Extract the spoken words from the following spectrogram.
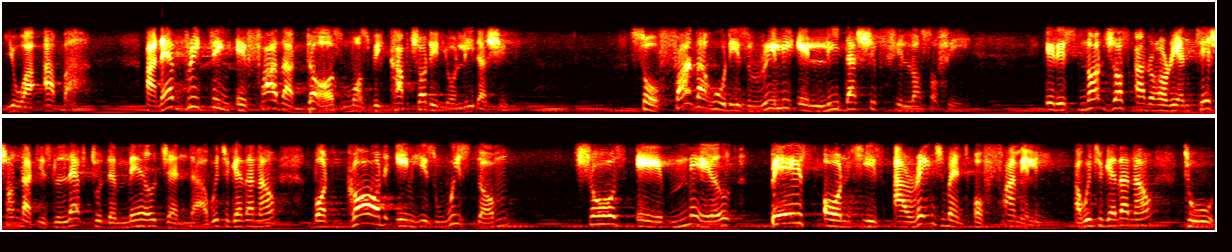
you are Abba. And everything a father does must be captured in your leadership. So, fatherhood is really a leadership philosophy. It is not just an orientation that is left to the male gender. Are we together now? But God, in His wisdom, chose a male based on His arrangement of family. Are we together now? To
